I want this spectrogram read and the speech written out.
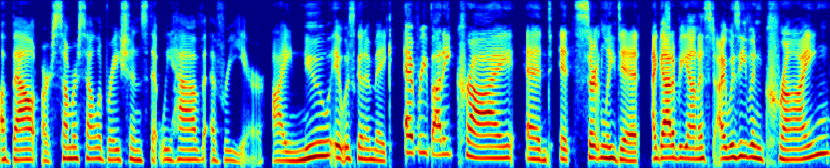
about our summer celebrations that we have every year. I knew it was going to make everybody cry, and it certainly did. I got to be honest, I was even crying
